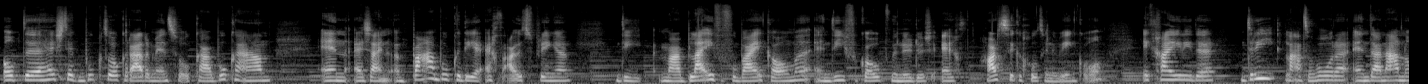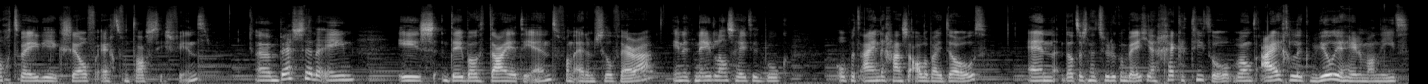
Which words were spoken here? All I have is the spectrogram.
Op de hashtag BookTok raden mensen elkaar boeken aan. En er zijn een paar boeken die er echt uitspringen, die maar blijven voorbij komen. En die verkopen we nu dus echt hartstikke goed in de winkel. Ik ga jullie er drie laten horen en daarna nog twee die ik zelf echt fantastisch vind. Uh, bestseller 1 is They Both Die at the End van Adam Silvera. In het Nederlands heet dit boek Op het einde gaan ze allebei dood. En dat is natuurlijk een beetje een gekke titel, want eigenlijk wil je helemaal niet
